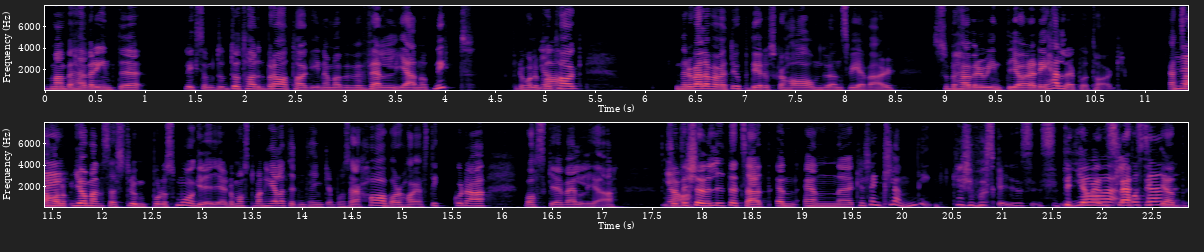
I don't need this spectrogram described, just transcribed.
man behöver inte, liksom, då tar det ett bra tag innan man behöver välja något nytt. För du håller på ja. ett tag. När du väl har vävat upp det du ska ha, om du ens vevar, så behöver du inte göra det heller på ett tag. Att så här, gör man så här, strumpor och små grejer, då måste man hela tiden tänka på så här, ha, var har jag stickorna, vad ska jag välja? Så ja. det känner lite så att en, en, kanske en klänning, kanske bara ska sticka ja, med en slätstickad.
